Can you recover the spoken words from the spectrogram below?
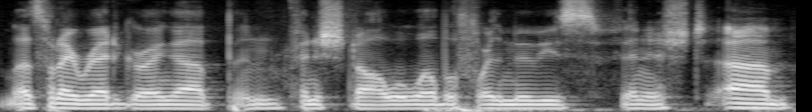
that's what I read growing up and finished it all well before the movies finished. Um,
